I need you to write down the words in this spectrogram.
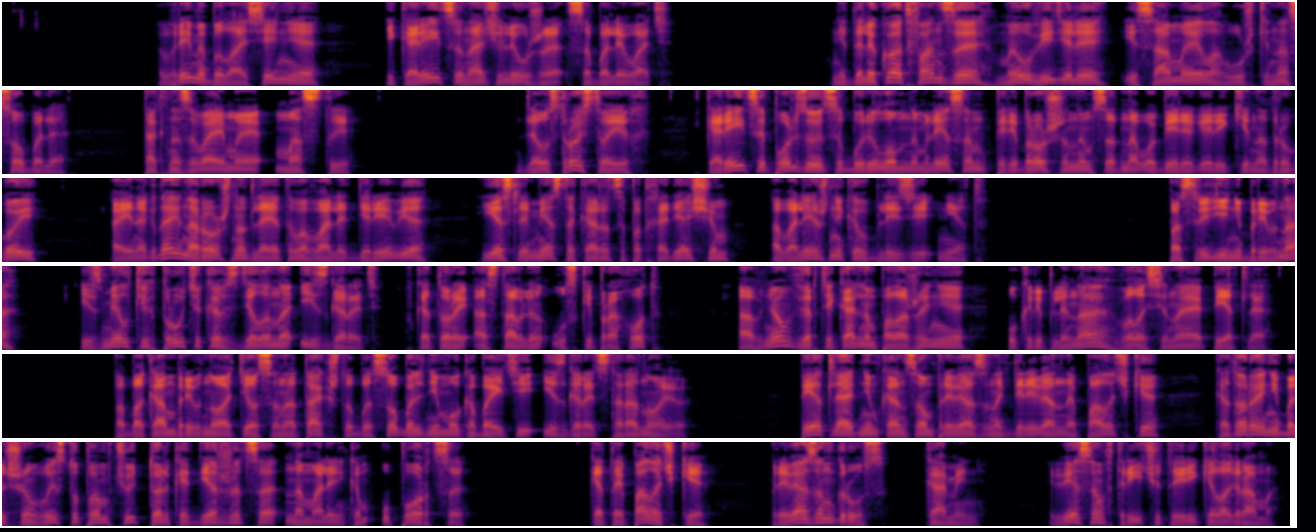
Время было осеннее, и корейцы начали уже соболевать. Недалеко от Фанзы мы увидели и самые ловушки на Соболя, так называемые «мосты». Для устройства их корейцы пользуются буреломным лесом, переброшенным с одного берега реки на другой, а иногда и нарочно для этого валят деревья, если место кажется подходящим, а валежника вблизи нет. Посредине бревна из мелких прутиков сделана изгородь, в которой оставлен узкий проход, а в нем в вертикальном положении укреплена волосяная петля. По бокам бревно отесано так, чтобы соболь не мог обойти изгородь стороною. Петля одним концом привязана к деревянной палочке, которая небольшим выступом чуть только держится на маленьком упорце. К этой палочке привязан груз, камень, весом в 3-4 килограмма.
